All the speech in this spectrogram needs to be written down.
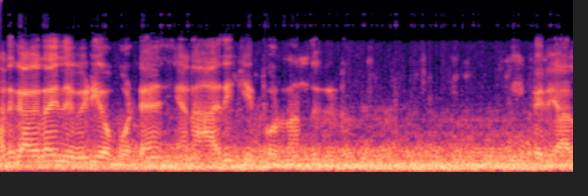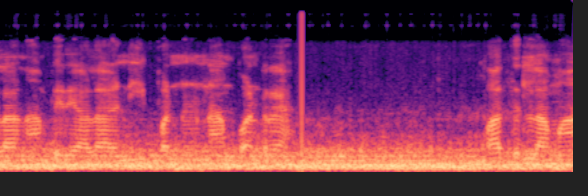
அதுக்காக தான் இந்த வீடியோ போட்டேன். ஏன்னா அறிக்கை பொருள் நடந்துக்கிட்டு இருக்கு. நீ பெரிய ஆளா நான் பெரிய ஆளா நீ பண்ணு நான் பண்ணுறேன் பார்த்துடலாமா?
